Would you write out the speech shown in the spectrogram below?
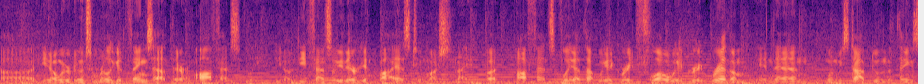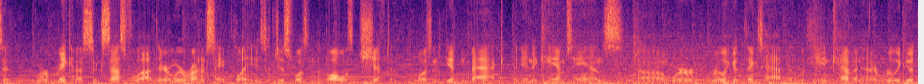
Uh, you know, we were doing some really good things out there offensively. Know, defensively, they were getting biased too much tonight. But offensively, I thought we had great flow, we had great rhythm. And then when we stopped doing the things that were making us successful out there, and we were running the same plays. It just wasn't the ball wasn't shifting. It wasn't getting back into Cam's hands uh, where really good things happened. With he and Kevin had a really good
